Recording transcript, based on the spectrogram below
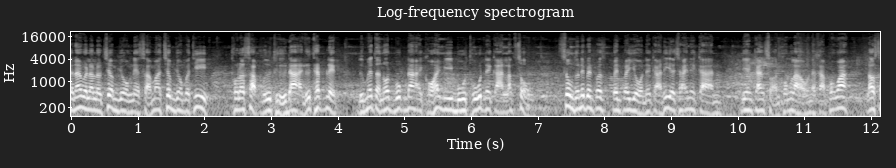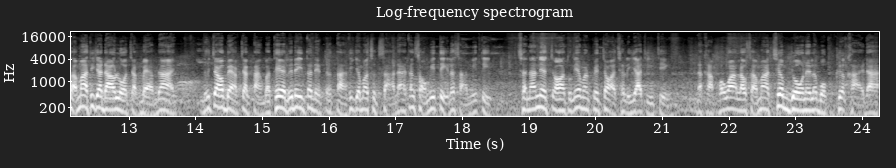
ฉะนั้นเวลาเราเชื่อมโยงเนี่ยสามารถเชื่อมโยงไปที่โทรศัพท์มือถือได้ หรือแท็บเล็ตหรือแม้แต่โน้ตบุ๊กได้ ขอให้มีบลูทูธในการรับส่ง ซึ่งตัวนี้เป็นเป็นประโยชน์ในการที่จะใช้ในการเรียนการสอนของเรานะครับ เพราะว่าเราสามารถที่จะดาวน์โหลดจากแบบได้ หรือจะเอาแบบจากต่างประเทศ หรือในอินเทอร์เน็ตต่างๆ ที่จะมาศึกษาได้ทั้ง 2 มิติและ 3 มิติ ฉะนั้นเนี่ยจอตัวนี้มันเป็นจออัจฉริยะจริง ๆ นะครับ เพราะว่าเราสามารถเชื่อมโยงในระบบเครือข่ายได้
